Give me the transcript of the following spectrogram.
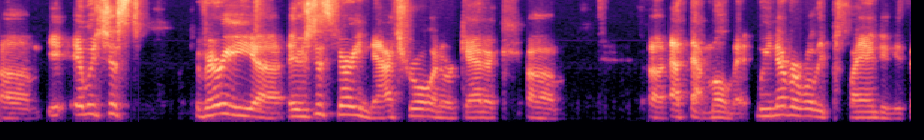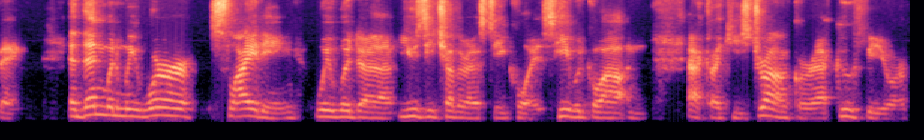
um it, it was just very uh it was just very natural and organic um uh, at that moment. We never really planned anything. And then when we were sliding, we would uh, use each other as decoys. He would go out and act like he's drunk or act goofy or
